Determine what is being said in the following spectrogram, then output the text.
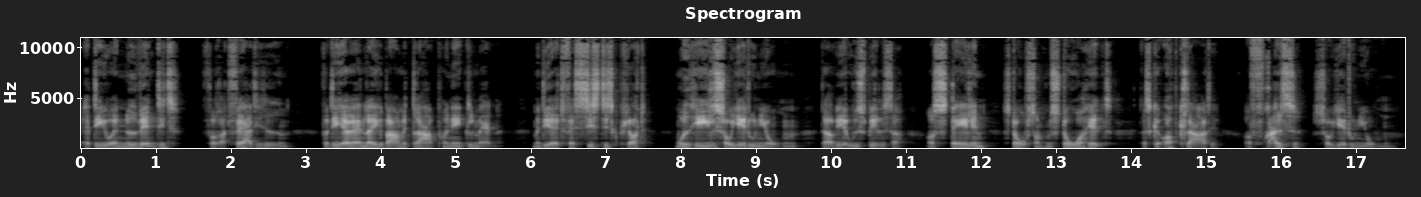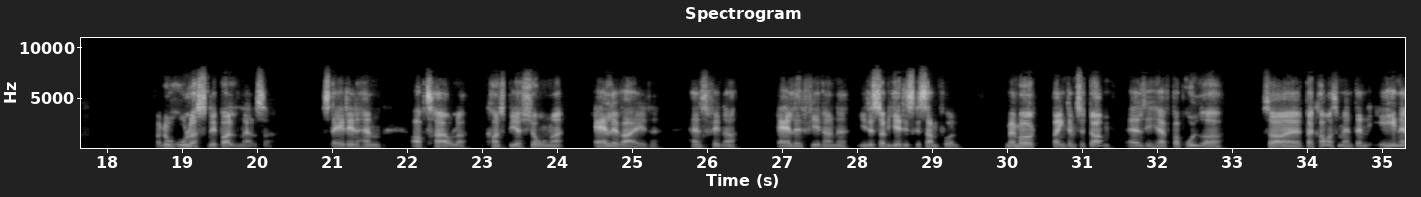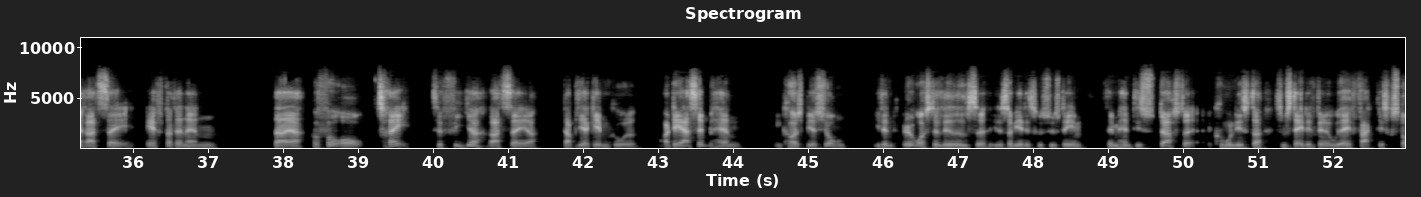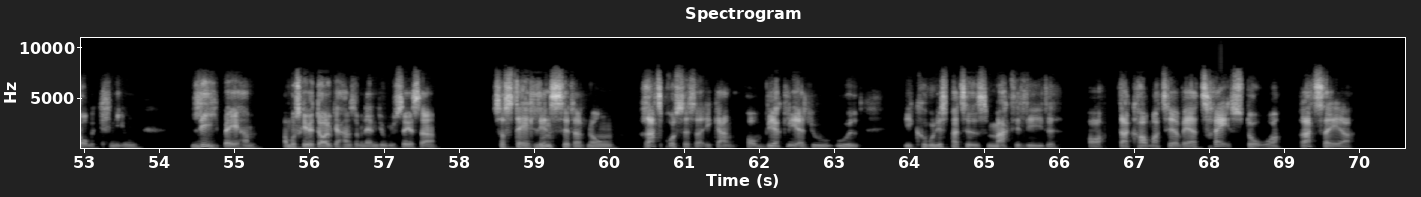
at det jo er nødvendigt for retfærdigheden, for det her handler ikke bare om et drab på en enkelt mand, men det er et fascistisk plot mod hele Sovjetunionen, der er ved at udspille sig, og Stalin står som den store held, der skal opklare det og frelse Sovjetunionen. Og nu ruller snebolden altså. Stalin han optravler konspirationer alle vegne. Han finder alle fjenderne i det sovjetiske samfund. Man må bringe dem til dom, alle de her forbrydere. Så øh, der kommer simpelthen den ene retssag efter den anden. Der er på få år tre til fire retssager, der bliver gennemgået. Og det er simpelthen en konspiration i den øverste ledelse i det sovjetiske system. Simpelthen de største kommunister, som Stalin finder ud af, faktisk står med kniven lige bag ham, og måske vil dolke ham som en anden Julius Caesar. Så Stalin sætter nogle retsprocesser i gang for virkelig at luge ud i kommunistpartiets magtelite. Og der kommer til at være tre store retssager.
